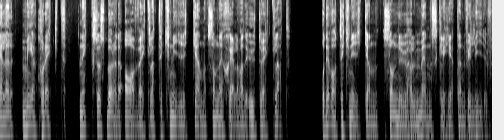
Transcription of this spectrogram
Eller mer korrekt, Nexus började avveckla tekniken som den själv hade utvecklat. Och det var tekniken som nu höll mänskligheten vid liv.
